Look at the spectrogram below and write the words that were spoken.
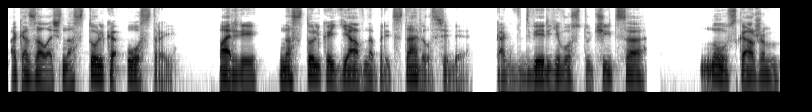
оказалась настолько острой, Парри настолько явно представил себе, как в дверь его стучится ну, скажем,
